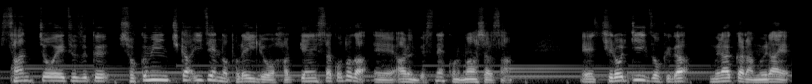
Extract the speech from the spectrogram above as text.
山頂へ続く植民地化以前のトレイルを発見したことが、えー、あるんですね、このマーシャルさん。えー、チェロキー族が村から村へ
